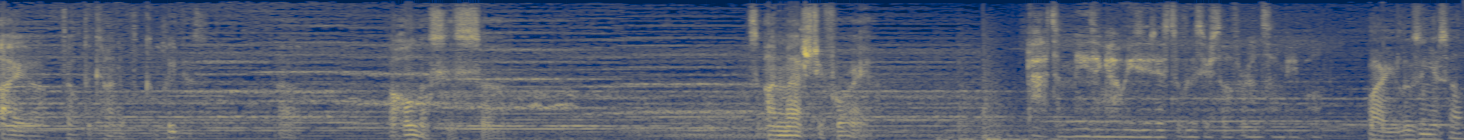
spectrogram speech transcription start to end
I uh, felt a kind of completeness. Uh, a wholeness is... Uh, it's unmatched euphoria. God, it's amazing how easy it is to lose yourself around some people. Why, are you losing yourself?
